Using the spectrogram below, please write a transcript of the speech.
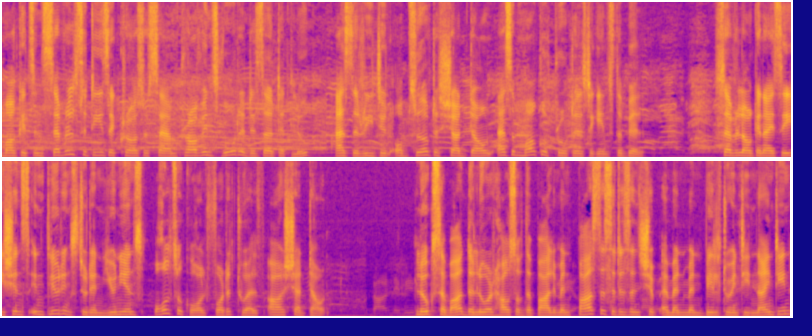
Markets in several cities across Assam province wore a deserted look as the region observed a shutdown as a mark of protest against the bill. Several organizations, including student unions, also called for a 12-hour shutdown. Lok Sabha, the lower house of the parliament, passed the Citizenship Amendment Bill 2019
